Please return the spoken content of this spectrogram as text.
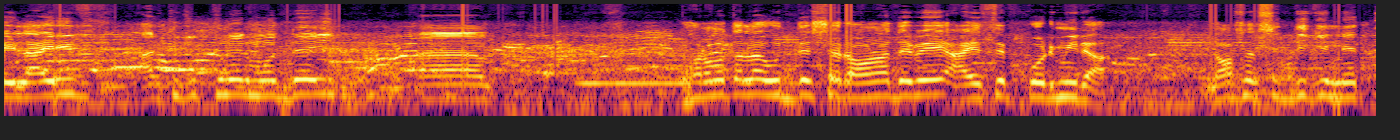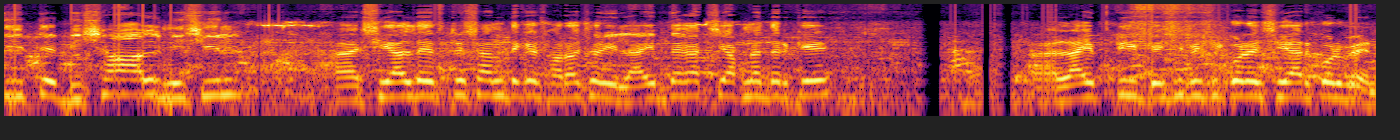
এই লাইভ আর কিছুক্ষণের মধ্যেই ধর্মতলার উদ্দেশ্যে রওনা দেবে আইএসএফ কর্মীরা। নওশাদ সিদ্দিকির নেতৃত্বে বিশাল মিছিল শিয়ালদা স্টেশন থেকে সরাসরি লাইভ দেখাচ্ছি আপনাদেরকে। লাইভটি বেশি বেশি করে শেয়ার করবেন।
